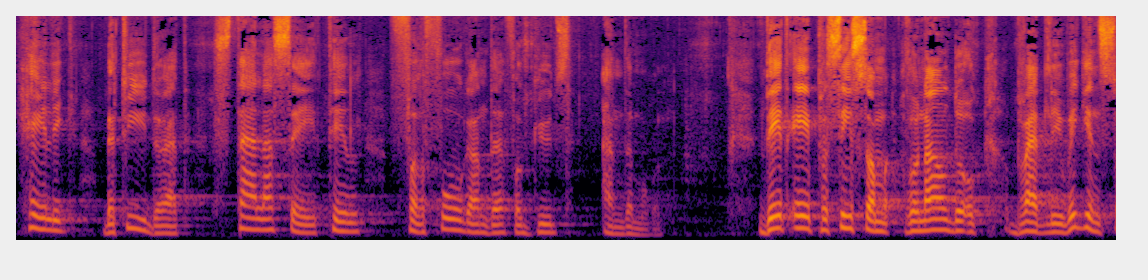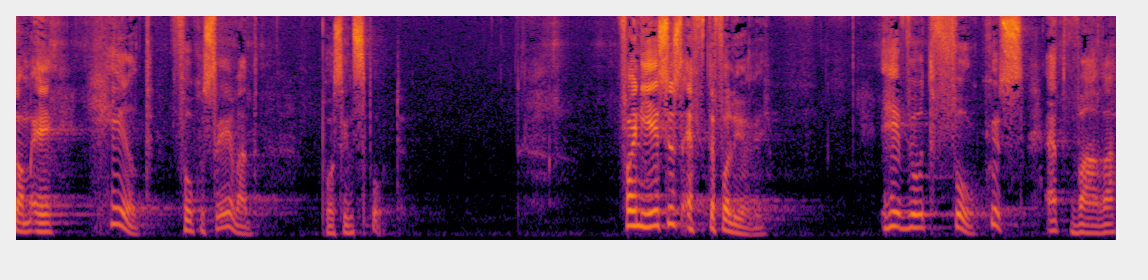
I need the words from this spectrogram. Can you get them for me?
Helig betyder att ställa sig till förfogande för Guds ändamål. Det är precis som Ronaldo och Bradley Wiggins som är helt fokuserad på sin sport. För en Jesus vi. är vårt fokus att vara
